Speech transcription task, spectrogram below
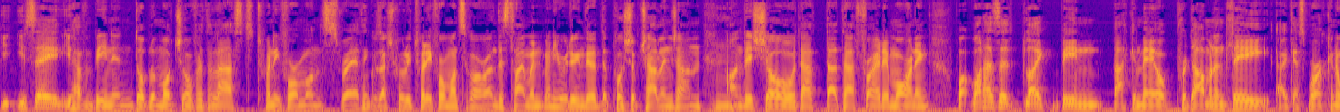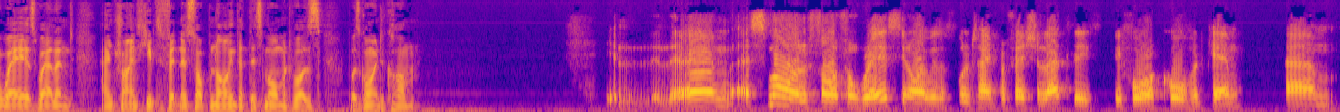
You, you say you haven't been in Dublin much over the last 24 months, Ray. I think it was actually probably 24 months ago around this time when, when you were doing the, the push up challenge on, mm. on this show that, that, that Friday morning. What, what has it like being back in Mayo predominantly, I guess, working away as well and, and trying to keep the fitness up, knowing that this moment was, was going to come? Um, a small fall from grace. You know, I was a full time professional athlete before COVID came. Um,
